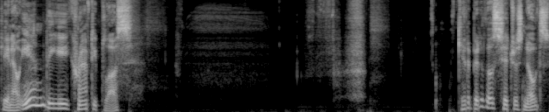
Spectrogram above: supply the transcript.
Okay, now in the Crafty Plus, get a bit of those citrus notes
